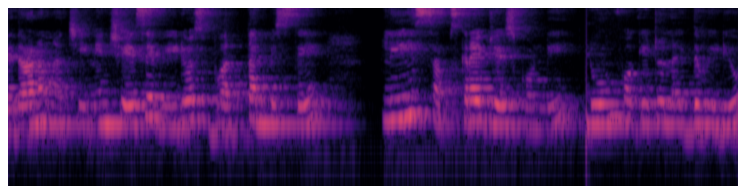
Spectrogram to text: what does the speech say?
విధానం నచ్చి నేను చేసే వీడియోస్ వర్త్ అనిపిస్తే ప్లీజ్ సబ్స్క్రైబ్ చేసుకోండి. Don't forget to like the video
